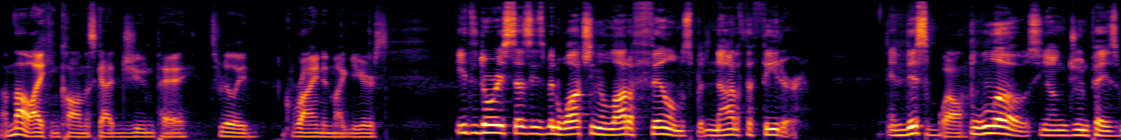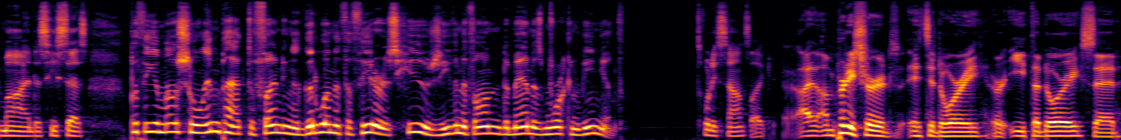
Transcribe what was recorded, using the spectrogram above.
I'm not liking calling this guy Junpei. It's really grinding my gears. Itadori says he's been watching a lot of films, but not at the theater. And this Well- blows young Junpei's mind as he says, But the emotional impact of finding a good one at the theater is huge, even if on demand is more convenient. That's what he sounds like. I, I'm pretty sure it's Itadori or Itadori said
